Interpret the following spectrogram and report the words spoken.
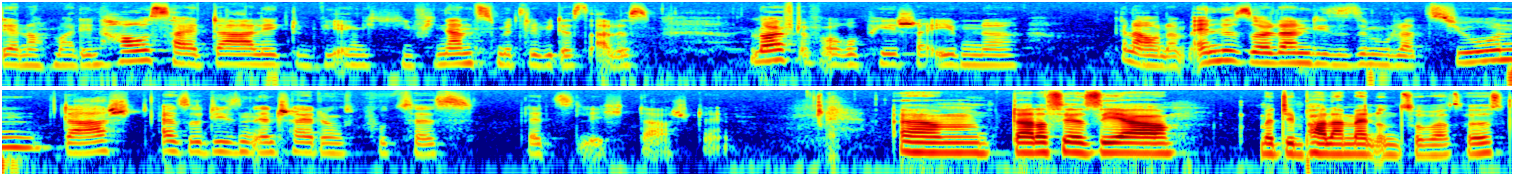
der nochmal den Haushalt darlegt und wie eigentlich die Finanzmittel, wie das alles läuft auf europäischer Ebene. Genau, und am Ende soll dann diese Simulation, also diesen Entscheidungsprozess letztlich darstellen. Ähm, da das ja sehr mit dem Parlament und sowas ist,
